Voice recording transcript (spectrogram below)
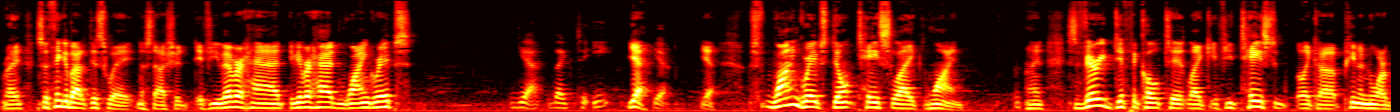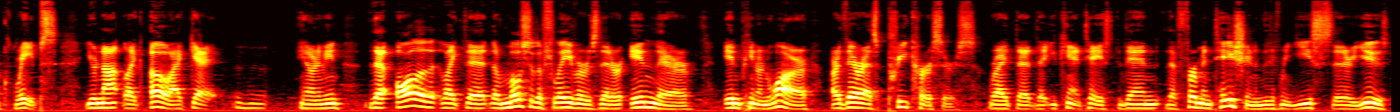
right? So think about it this way, Nastasha. If you've ever had, have you ever had wine grapes? Yeah, like to eat. Yeah. Yeah. Yeah. Wine grapes don't taste like wine. Right? It's very difficult to like if you taste like a Pinot Noir grapes, you're not like, oh, I get it. You know what I mean? That all of the, like the, the most of the flavors that are in there in Pinot Noir are there as precursors, right? That that you can't taste. Then the fermentation and the different yeasts that are used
